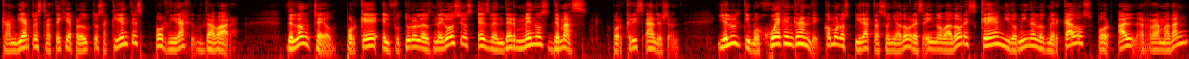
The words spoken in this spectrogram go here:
cambiar tu estrategia de productos a clientes por Niraj Davar, The Long Tail, por qué el futuro de los negocios es vender menos de más por Chris Anderson. Y el último, juega en grande, cómo los piratas soñadores e innovadores crean y dominan los mercados por Al Ramadan,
